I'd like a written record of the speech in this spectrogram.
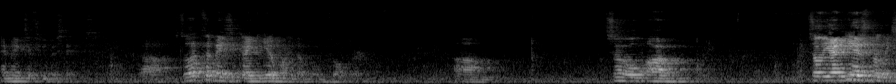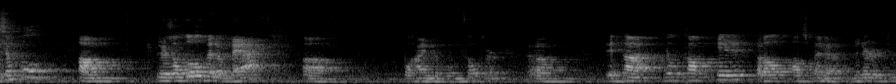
and makes a few mistakes. So that's the basic idea behind the Bloom filter. Um, so, um, so the idea is really simple. Um, there's a little bit of math um, behind the Bloom filter. Um, it's not real complicated, but I'll, I'll spend a minute or two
